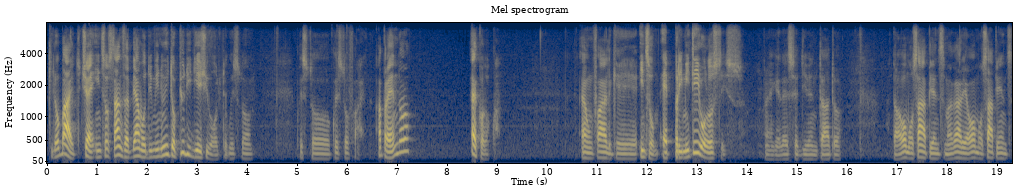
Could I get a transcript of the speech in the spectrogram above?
kilobyte, cioè in sostanza abbiamo diminuito più di 10 volte questo, questo, questo file. Aprendolo, eccolo qua. È un file che, insomma, è primitivo lo stesso, non è che adesso è diventato da Homo sapiens magari a Homo sapiens,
